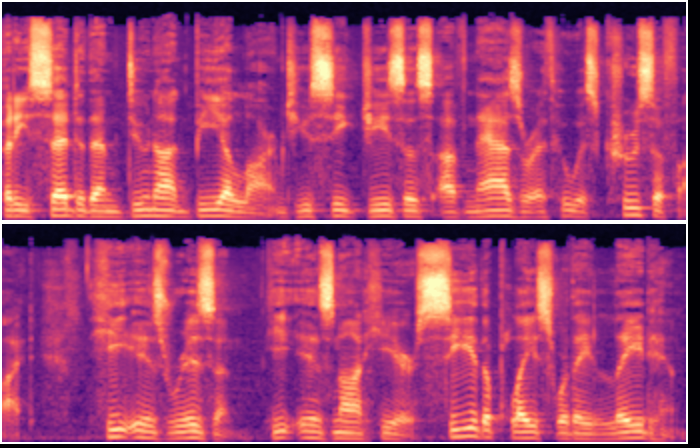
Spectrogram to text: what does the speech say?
But he said to them, Do not be alarmed. You seek Jesus of Nazareth, who was crucified. He is risen he is not here. See the place where they laid him.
